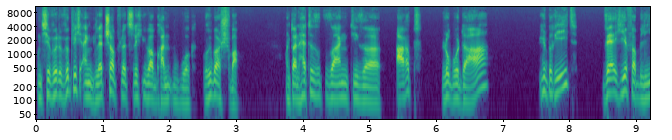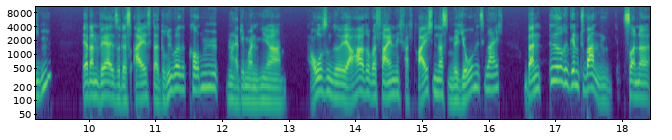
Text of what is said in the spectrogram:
Und hier würde wirklich ein Gletscher plötzlich über Brandenburg rüberschwappen. Und dann hätte sozusagen dieser Arp-Lobodar-Hybrid wäre hier verblieben. Ja, dann wäre also das Eis da drüber gekommen. Dann hätte man hier tausende Jahre wahrscheinlich verstreichen lassen, Millionen vielleicht. Und dann irgendwann gibt es so eine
